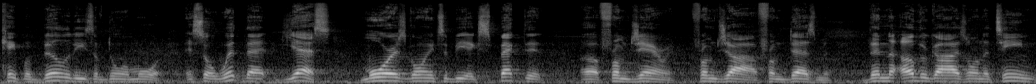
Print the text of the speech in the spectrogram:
capabilities of doing more. And so with that, yes, more is going to be expected uh, from Jaren, from Ja, from Desmond than the other guys on the team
